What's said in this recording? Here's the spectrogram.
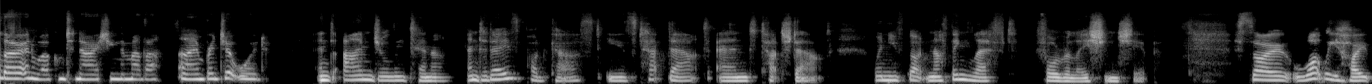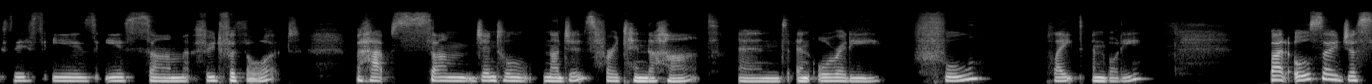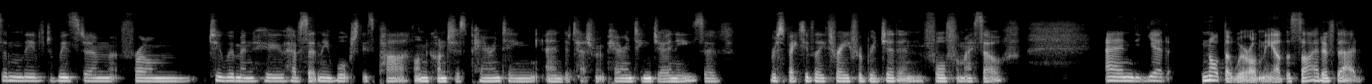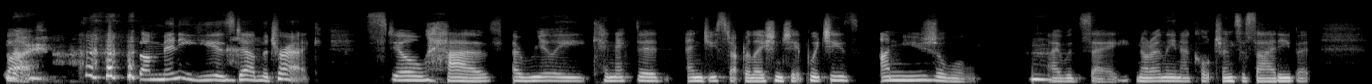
Hello and welcome to Nourishing the Mother. I'm Bridget Wood. And I'm Julie Tenner. And today's podcast is Tapped Out and Touched Out when you've got nothing left for relationship. So, what we hope this is, is some food for thought, perhaps some gentle nudges for a tender heart and an already full plate and body but also just some lived wisdom from two women who have certainly walked this path on conscious parenting and attachment parenting journeys of respectively three for Bridget and four for myself. And yet, not that we're on the other side of that, but no. some many years down the track, still have a really connected and juiced up relationship, which is unusual, mm. I would say, not only in our culture and society, but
